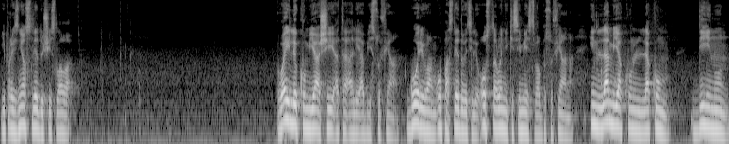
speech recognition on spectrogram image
и произнес следующие слова. Вайликум я шиата али Аби Суфьян. Горе вам, о последователи, о сторонники семейства Абу Суфьяна. Ин лам якун лакум динун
